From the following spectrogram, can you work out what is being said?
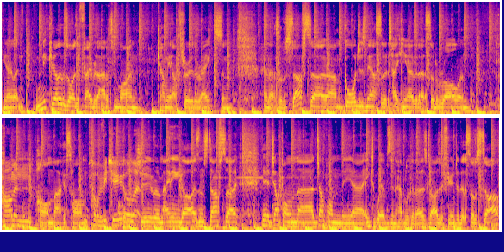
You know, like Nick Curly was always a favourite artist of mine coming up through the ranks and and that sort of stuff. So um, Gorge is now sort of taking over that sort of role and Harmon, Homm, Markus Homm, that. Popovici, Romanian guys and stuff. So yeah, jump on uh, jump on the uh, interwebs and have a look at those guys if you're into that sort of style.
